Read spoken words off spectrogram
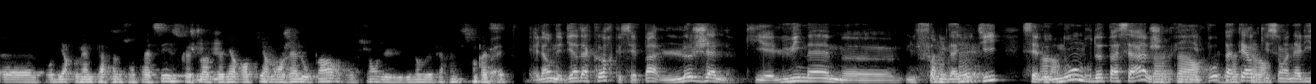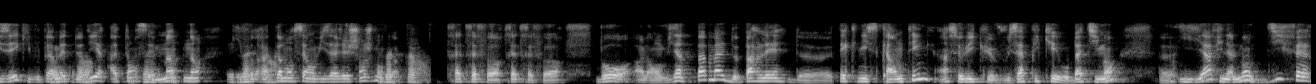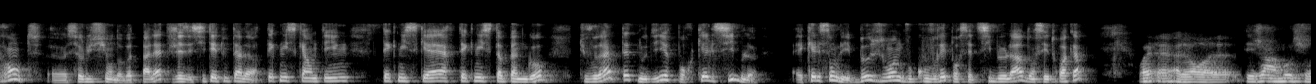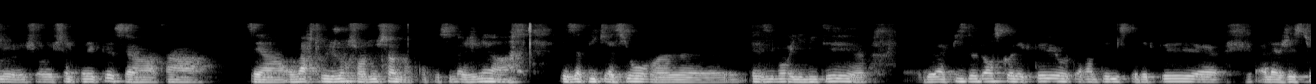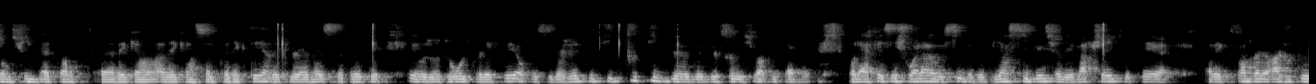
euh, pour dire combien de personnes sont passées, est-ce que je dois mhm. venir remplir mon gel ou pas en fonction du, nombre de personnes qui sont passées. Et là, on est bien d'accord que c'est pas le gel qui est lui-même euh, une forme d'outil, c'est le nombre de passages et vos patterns qui sont analysés qui vous permettent de dire attends, c'est maintenant qu'il faudra commencer à envisager le changement. Très très fort, très très fort. Bon, alors on vient pas mal de parler de Technis Counting, hein, celui que vous appliquez au bâtiment. Euh, il y a finalement différentes solutions dans votre palette. Je les ai citées tout à l'heure. Technis Counting, Technis Care, Technis Stop and Go. Tu voudrais peut-être nous dire pour quelle cible et quels sont les besoins que vous couvrez pour cette cible-là dans ces trois cas? Ouais, euh, alors déjà un mot sur le sur le sol connecté, c'est un, c'est un, on marche tous les jours sur du sol, donc on peut s'imaginer des applications quasiment illimitées de la piste de danse connectée au terrain de tennis connecté, euh, à la gestion de files d'attente avec un avec un seul connecté, avec le MS connecté et aux autoroutes connectées, on peut s'imaginer tout type tout type de, de, de, solutions applicables. On a fait ce choix-là aussi de bien cibler sur des marchés qui étaient avec forte valeur ajoutée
